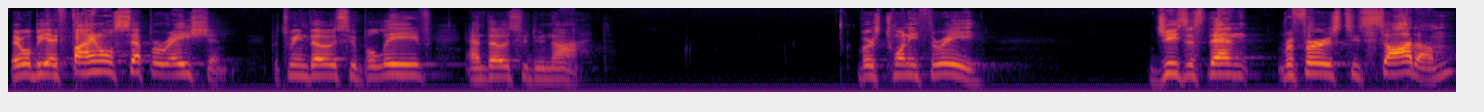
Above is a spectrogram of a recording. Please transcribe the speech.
There will be a final separation between those who believe and those who do not. Verse 23, Jesus then refers to Sodom.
